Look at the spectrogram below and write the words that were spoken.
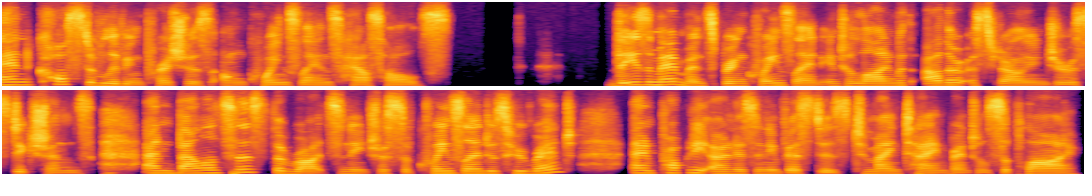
and cost of living pressures on Queensland's households. These amendments bring Queensland into line with other Australian jurisdictions and balances the rights and interests of Queenslanders who rent and property owners and investors to maintain rental supply.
